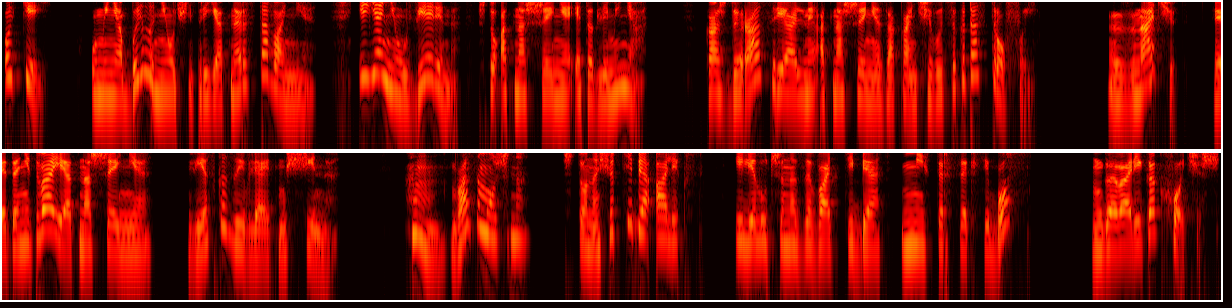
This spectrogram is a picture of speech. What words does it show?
Окей, у меня было не очень приятное расставание, и я не уверена, что отношения это для меня. Каждый раз реальные отношения заканчиваются катастрофой. «Значит, это не твои отношения», – веско заявляет мужчина. «Хм, возможно. Что насчет тебя, Алекс? Или лучше называть тебя мистер секси-босс? Говори как хочешь,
